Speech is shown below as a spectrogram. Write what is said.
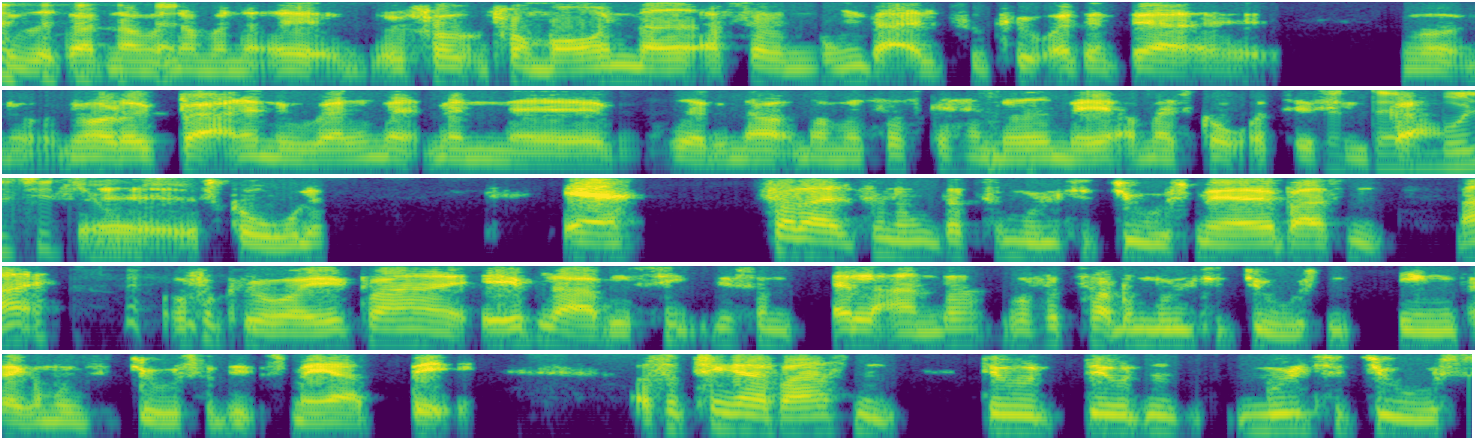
du ved godt, når man, når man øh, får, får morgenmad, og så er der nogen, der altid køber den der... Øh, nu, nu, nu har du ikke børn endnu, vel? Men, men øh, hvad hedder det, når, når man så skal have noget med, og man skal over til sin børns øh, skole. Ja, så er der altid nogen, der tager multijuice med, og jeg er bare sådan, nej, hvorfor køber I ikke bare æble og appelsin, ligesom alle andre? Hvorfor tager du multijuicen? Ingen drikker multijuice, fordi det smager B. Og så tænker jeg bare sådan, det er jo, det er jo den multijuice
